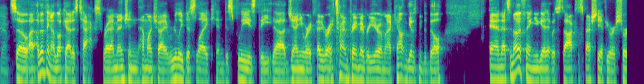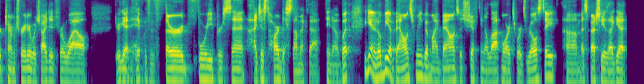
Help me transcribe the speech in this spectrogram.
Yeah. So, uh, other thing I look at is tax. Right, I mentioned how much I really dislike and displease the uh, January, February timeframe every year when my accountant gives me the bill. And that's another thing you get it with stocks, especially if you're a short term trader, which I did for a while. You're getting hit with a third, 40%. I just hard to stomach that, you know. But again, it'll be a balance for me, but my balance is shifting a lot more towards real estate, um, especially as I get,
